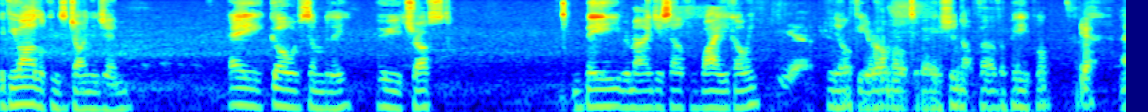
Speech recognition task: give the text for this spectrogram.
if you are looking to join the gym, a go with somebody who you trust. B remind yourself of why you're going. Yeah. you know, for your own motivation, not for other people. Yeah. Uh,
